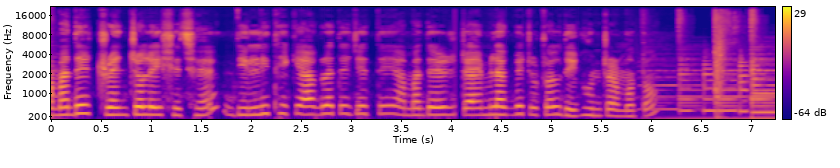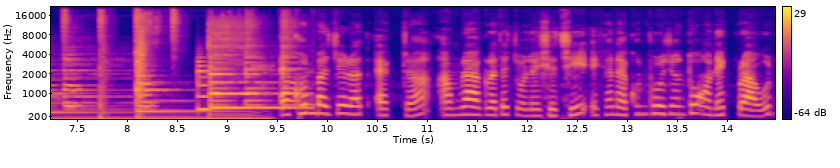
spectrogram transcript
আমাদের ট্রেন চলে এসেছে। দিল্লি থেকে আগ্রাতে যেতে আমাদের টাইম লাগবে টোটাল দুই ঘণ্টার মতো। এখন বাজে রাত একটা, আমরা আগ্রাতে চলে এসেছি। এখানে এখন পর্যন্ত অনেক ক্রাউড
